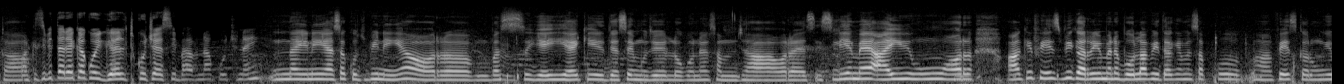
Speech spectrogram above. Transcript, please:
और किसी भी तरह का कोई गिल्ट कुछ ऐसी भावना कुछ नहीं? नहीं नहीं ऐसा कुछ भी नहीं है और बस यही है कि जैसे मुझे लोगों ने समझा और इसलिए मैं आई हूँ और आके फेस भी कर रही हूँ। मैंने बोला भी था कि मैं सबको फेस करूँगी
